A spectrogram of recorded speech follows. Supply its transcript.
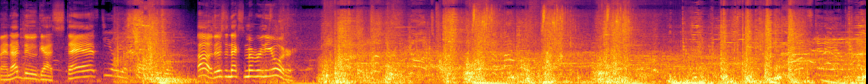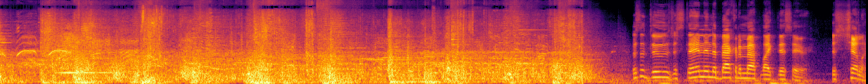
Man, that dude got stabbed. Oh, there's the next member of the order. There's a dude just standing in the back of the map like this here. Just chilling.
